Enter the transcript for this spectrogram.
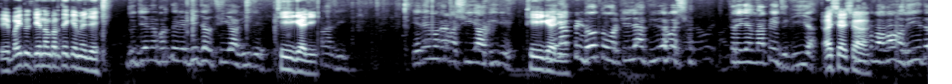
ਤੇ ਬਾਈ ਦੂਜੇ ਨੰਬਰ ਤੇ ਕਿਵੇਂ ਜੇ? ਦੂਜੇ ਨੰਬਰ ਤੇ ਵੀਰ ਜੀ ਜਲਸੀ ਆ ਗਈ ਜੇ। ਠੀਕ ਹੈ ਜੀ। ਹਾਂਜੀ। ਇਹਦੇ ਮਗਰ ਵਸ਼ੀ ਆ ਗਈ ਜੇ। ਠੀਕ ਹੈ ਜੀ। ਪਿੰਡੋਂ ਤੋੜ ਕੇ ਲਿਆਂਦੀ ਤੇ ਵਸ਼ ਤੇਰੇ ਜੰਨਾ ਭੇਜ ਗਈ ਆ। ਅੱਛਾ ਅੱਛਾ। ਇੱਕ ਬਾਬਾ ਵਧੀ ਤੇ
